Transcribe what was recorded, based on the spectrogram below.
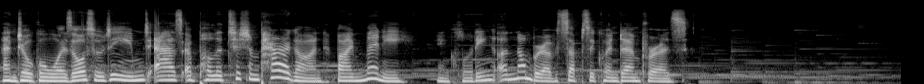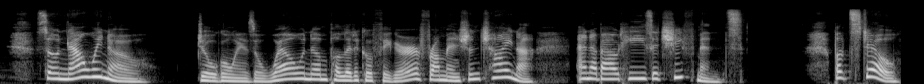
And Zhou Gong was also deemed as a politician paragon by many including a number of subsequent emperors. So now we know Zhou Gong is a well known political figure from ancient China and about his achievements. But still,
